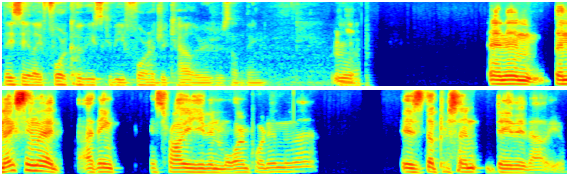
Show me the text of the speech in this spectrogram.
they say, like four cookies could be four hundred calories or something. Yeah. And then the next thing that I think is probably even more important than that is the percent daily value.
